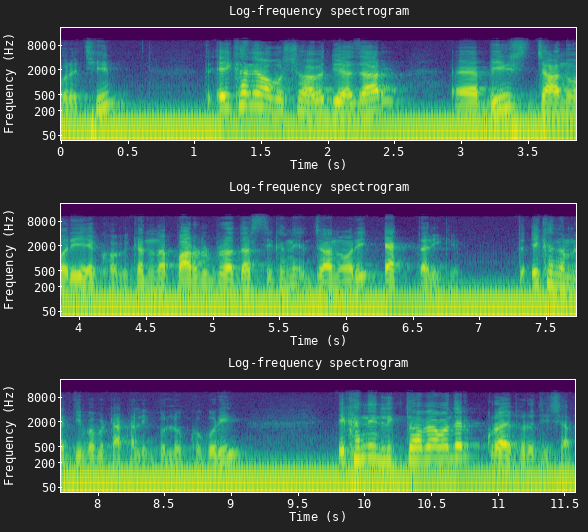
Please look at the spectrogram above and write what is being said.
করেছি। তো এইখানে অবশ্য হবে দুই বিশ জানুয়ারি এক হবে। কেননা পারুল ব্রাদার্স এখানে জানুয়ারি এক তারিখে। তো এখানে আমরা কীভাবে টাকা লিখব লক্ষ্য করি? এখানে লিখতে হবে আমাদের ক্রয় ফেরত হিসাব।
